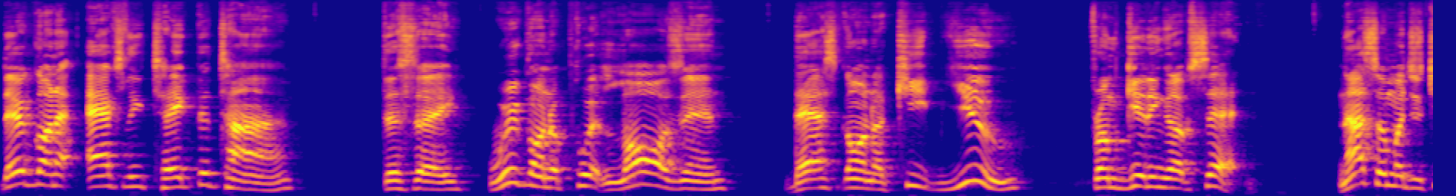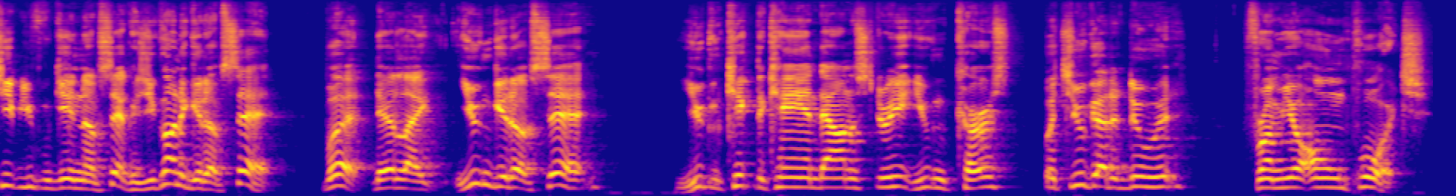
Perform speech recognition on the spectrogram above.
They're going to actually take the time to say, we're going to put laws in that's going to keep you from getting upset. Not so much as keep you from getting upset, because you're going to get upset. But they're like, you can get upset, you can kick the can down the street, you can curse, but you got to do it from your own porch.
